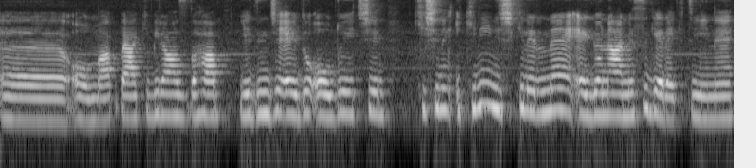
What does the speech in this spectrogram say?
e, olmak, belki biraz daha yedinci evde olduğu için kişinin ikili ilişkilerine e, yönelmesi gerektiğini,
